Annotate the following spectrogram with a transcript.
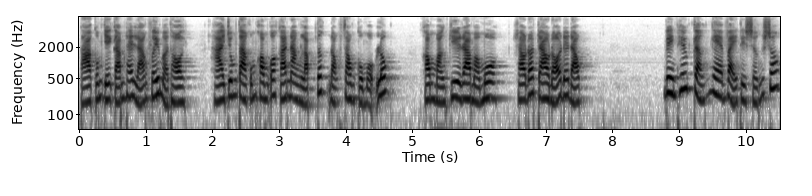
Ta cũng chỉ cảm thấy lãng phí mà thôi. Hai chúng ta cũng không có khả năng lập tức đọc xong cùng một lúc. Không bằng chia ra mà mua, sau đó trao đổi để đọc. Viên thiếu cẩn nghe vậy thì sửng sốt,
